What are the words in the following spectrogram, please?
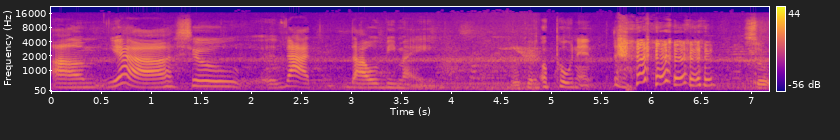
Um, yeah, so that that would be my Okay. opponent. So,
